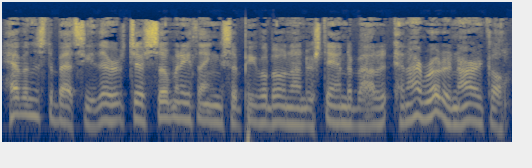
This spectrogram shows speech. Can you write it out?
heavens to Betsy, there's just so many things that people don't understand about it. And I wrote an article,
